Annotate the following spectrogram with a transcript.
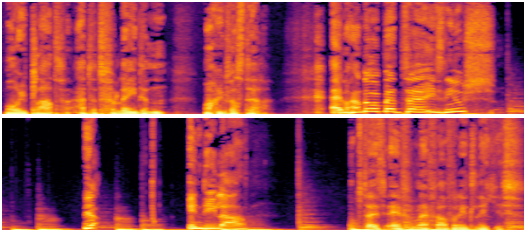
Mooie plaat uit het verleden, mag ik wel stellen. En we gaan door met eh, iets nieuws. Ja, Indila. Steeds een van mijn favoriete liedjes.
